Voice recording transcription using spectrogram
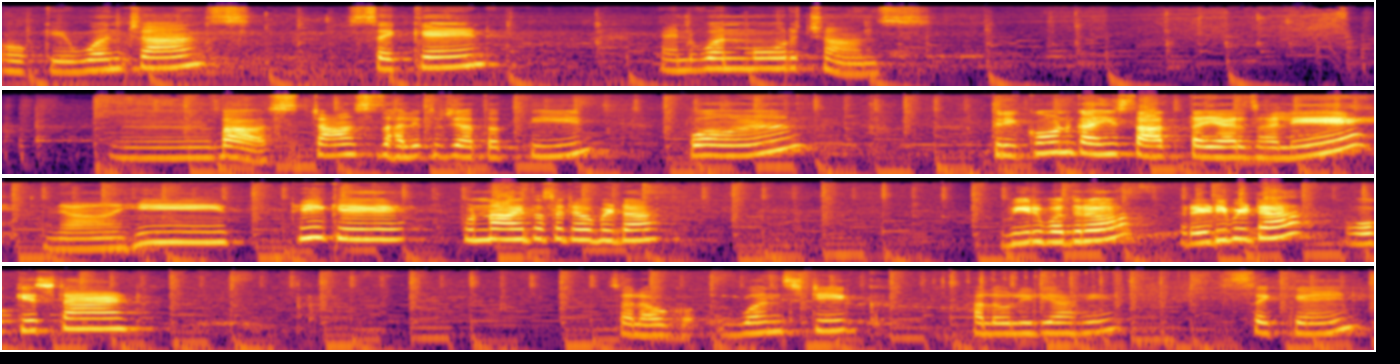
Okay one chance second and one more chance बास चान्स झाले तुझे आता तीन पण त्रिकोण काही सात तयार झाले नाही ठीक आहे पुन्हा आहे तसं ठेव बेटा. वीरभद्र रेडी बेटा? ओके स्टार्ट चला वन स्टिक हलवलेली आहे. सेकंड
